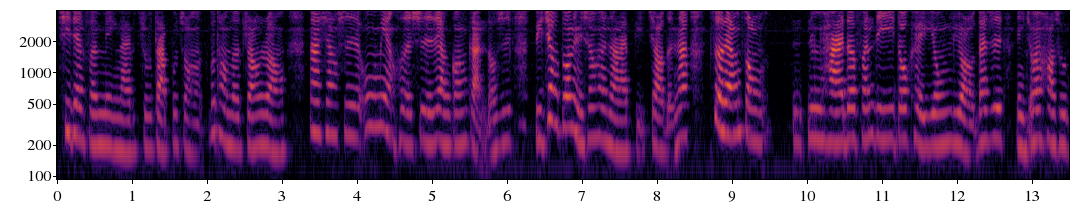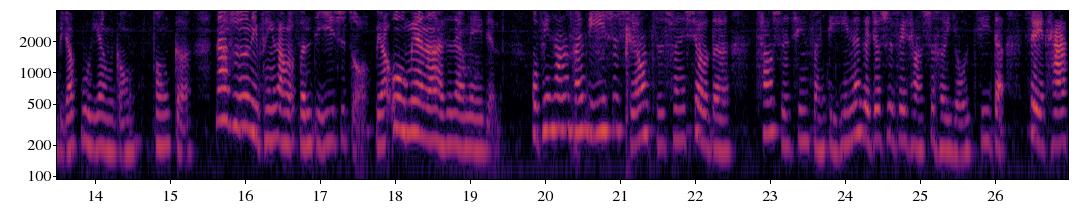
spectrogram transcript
气垫粉饼来主打不同不同的妆容。那像是雾面或者是亮光感，都是比较多女生会拿来比较的。那这两种女孩的粉底液都可以拥有，但是你就会画出比较不一样的风风格。那是不是你平常的粉底液是走比较雾面呢，还是亮面一点的？我平常的粉底液是使用植村秀的超时清粉底液，那个就是非常适合油肌的，所以它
